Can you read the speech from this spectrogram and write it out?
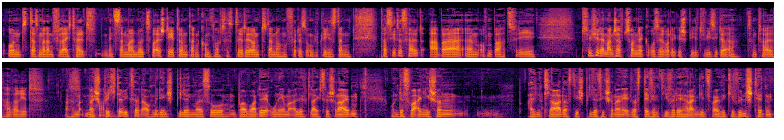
und dass man dann vielleicht halt, wenn es dann mal 0-2 steht und dann kommt noch das dritte und dann noch ein viertes Unglückliches, dann passiert es halt. Aber ähm, offenbar hat es für die Psyche der Mannschaft schon eine große Rolle gespielt, wie sie da zum Teil havariert Also man, man spricht ja, wie gesagt, auch mit den Spielern mal so ein paar Worte, ohne immer alles gleich zu schreiben. Und das war eigentlich schon allen klar, dass die Spieler sich schon eine etwas defensivere Herangehensweise gewünscht hätten.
